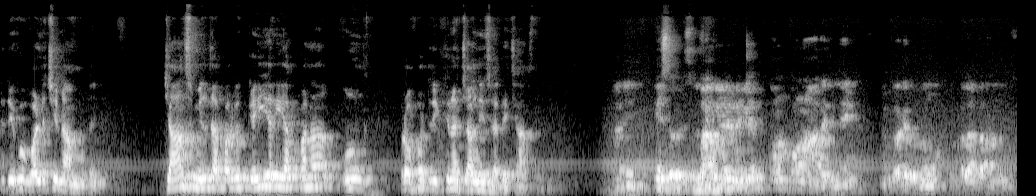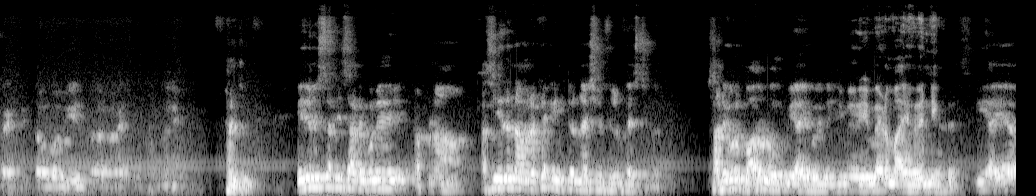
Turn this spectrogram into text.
ਤੇ ਦੇਖੋ ਵਰਲਡ 'ਚ ਨਾਮ ਹੁੰਦਾ ਜੀ। ਚਾਂਸ ਮਿਲਦਾ ਪਰ ਵੀ ਕਈ ਵਾਰੀ ਆਪਾਂ ਨਾ ਉਹਨੂੰ ਪ੍ਰੋਪਰ ਤਰੀਕੇ ਨਾਲ ਚੱਲ ਨਹੀਂ ਸਕਦੇ ਚਾਂਸ ਹਾਂਜੀ ਇਸ ਮਾਮਲੇ ਵਿੱਚ ਕੌਣ ਕੌਣ ਆ ਰਹੇ ਨੇ? ਤੁਹਾਡੇ ਕੋਈ ਕਲਾਕਾਰਾਂ ਨੂੰ ਸਾਈਡ ਕੀਤਾ ਹੋਵੇ ਵੀ ਇਹ ਕਲਾਕਾਰ ਪਹੁੰਚਦੇ ਨੇ ਹਾਂਜੀ। ਇਹਦੇ ਵਿੱਚ ਸਰ ਜੀ ਸਾਡੇ ਕੋਲੇ ਆਪਣਾ ਅਸੀਂ ਇਹਦਾ ਨਾਮ ਰੱਖਿਆ ਇੰਟਰਨੈਸ਼ਨਲ ਫਿਲਮ ਫੈਸਟੀਵਲ ਸਾਡੇ ਕੋਲ ਬਾਹਰੋਂ ਲੋਕ ਵੀ ਆਏ ਹੋਏ ਨੇ ਜਿਵੇਂ ਇਹ ਮੈਡਮ ਆਏ ਹੋਏ ਨੇ। ਇਹ ਆਏ ਆ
